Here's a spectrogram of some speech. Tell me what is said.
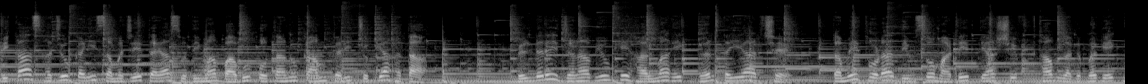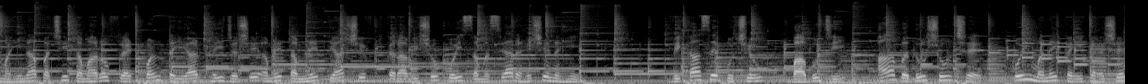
વિકાસ હજુ કંઈ સમજે ત્યાં સુધીમાં બાબુ પોતાનું કામ કરી ચૂક્યા હતા. બિલ્ડરે જણાવ્યું કે હાલમાં એક ઘર તૈયાર છે. તમે થોડા દિવસો માટે ત્યાં શિફ્ટ થાવ. લગભગ એક મહિના પછી તમારો ફ્લેટ પણ તૈયાર થઈ જશે. અમે તમને ત્યાં શિફ્ટ કરાવીશું. કોઈ સમસ્યા રહેશે નહીં. વિકાસે પૂછ્યું, બાબુજી, આ બધું શું છે? કોઈ મને કંઈ કહેશે?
